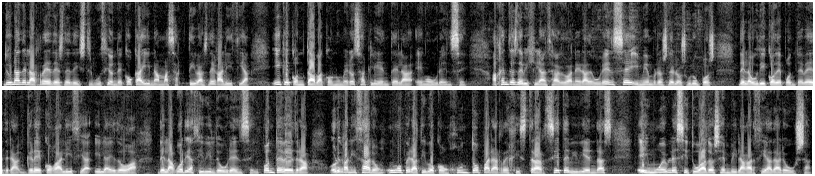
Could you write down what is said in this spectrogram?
de una de las redes de distribución de cocaína más activas de Galicia y que contaba con numerosa clientela en Ourense. Agentes de vigilancia aduanera de Ourense y miembros de los grupos del Audico de Pontevedra, Greco Galicia y la EDOA de la Guardia Civil de Ourense y Pontevedra organizaron un operativo conjunto para registrar siete viviendas e inmuebles situados en Vilagarcía de Arousa,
